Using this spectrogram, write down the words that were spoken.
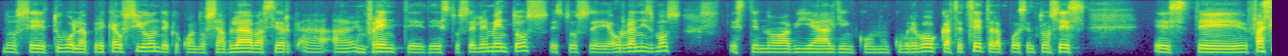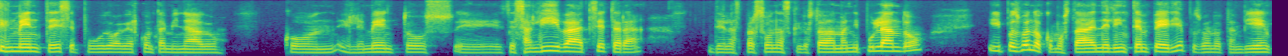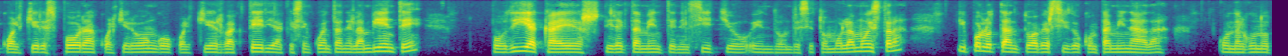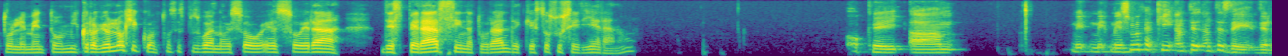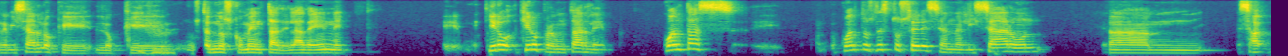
no se tuvo la precaución de que cuando se hablaba cerca, enfrente de estos elementos, estos eh, organismos, este, no había alguien con un cubrebocas, etcétera. Pues entonces, este, fácilmente se pudo haber contaminado con elementos eh, de saliva, etcétera, de las personas que lo estaban manipulando. Y pues bueno, como está en el intemperie, pues bueno, también cualquier espora, cualquier hongo, cualquier bacteria que se encuentra en el ambiente, podía caer directamente en el sitio en donde se tomó la muestra y por lo tanto haber sido contaminada con algún otro elemento microbiológico. Entonces, pues bueno, eso, eso era de esperarse y natural de que esto sucediera, ¿no? Ok. me, surge aquí, antes, antes de, revisar lo que, lo que usted nos comenta del ADN, eh, quiero, quiero preguntarle, ¿cuántas ¿cuántos de estos seres se analizaron?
